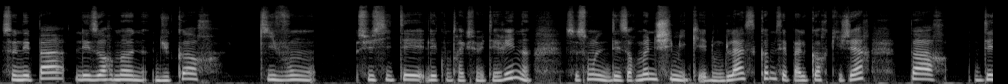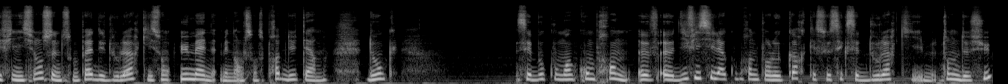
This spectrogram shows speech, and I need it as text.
ce n'est pas les hormones du corps qui vont susciter les contractions utérines, ce sont des hormones chimiques. Et donc là, comme c'est pas le corps qui gère, par définition, ce ne sont pas des douleurs qui sont humaines, mais dans le sens propre du terme. Donc, c'est beaucoup moins euh, euh, difficile à comprendre pour le corps qu'est-ce que c'est que cette douleur qui me tombe dessus,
